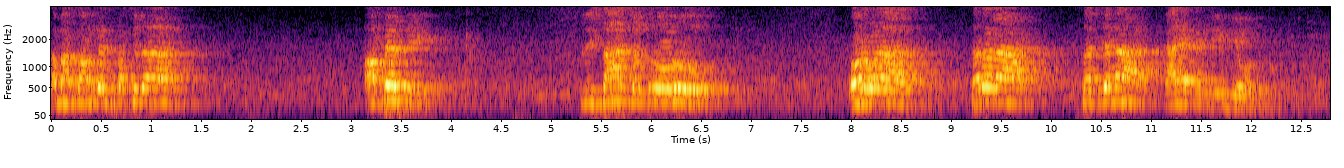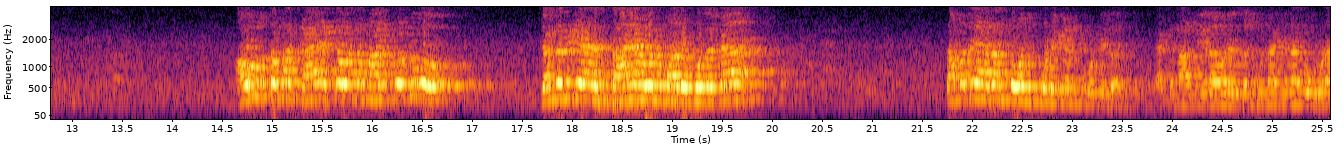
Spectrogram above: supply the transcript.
ನಮ್ಮ ಕಾಂಗ್ರೆಸ್ ಪಕ್ಷದ ಅಭ್ಯರ್ಥಿ ಶ್ರೀ ಸ್ಟಾರ್ ಚಂದ್ರು ಅವರು ಓರ್ವ ಸರಳ, ಸಜ್ಜನ ಕಾಯಕ ಜೀವಿಯವರು ಅವರು ತಮ್ಮ ಕಾಯಕವನ್ನು ಮಾಡಿಕೊಂಡು ಜನರಿಗೆ ಸಹಾಯವನ್ನು ಮಾಡುವ ಮೂಲಕ ತಮ್ಮದೇ ಆದಂತ ಒಂದು ಕೊಡುಗೆಯನ್ನು ಕೊಟ್ಟಿದ್ದಾರೆ. ಯಾಕೆ ನಾನು ನೀರಾವರಿ ಸಚಿವನಾಗಿದ್ದಾಗೂ ಕೂಡ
